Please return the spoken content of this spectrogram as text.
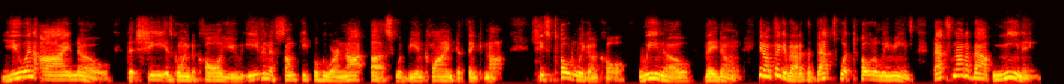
you and I know that she is going to call you, even if some people who are not us would be inclined to think not. She's totally going to call. We know they don't. You don't think about it, but that's what totally means. That's not about meaning.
